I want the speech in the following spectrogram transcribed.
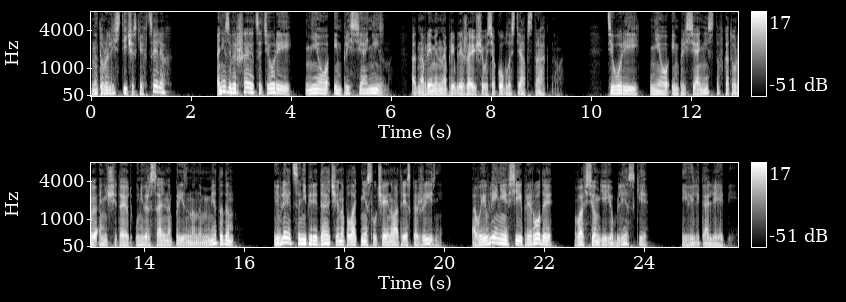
натуралистических целях они завершаются теорией неоимпрессионизма, одновременно приближающегося к области абстрактного. Теорией неоимпрессионистов, которую они считают универсально признанным методом, является не передача на полотне случайного отрезка жизни, а выявление всей природы во всем ее блеске и великолепии.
